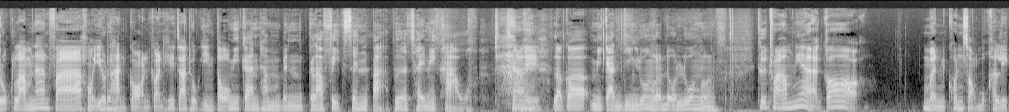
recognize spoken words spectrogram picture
รุกล้ำน่านฟ้าของอิหร่านก่อนก่อนที่จะถูกยิงตก มีการทำเป็นกราฟิกเส้นปะเพื่อใช้ในข่าว ใช่ แล้วก็มีการยิงล่วงแล้วโดนล่วงลง คือทรัมป์เนี่ยก็เหมือนคนสองบุคลิก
